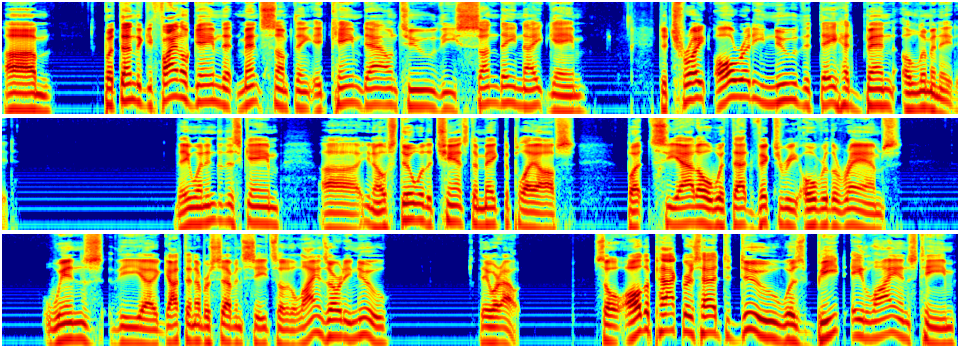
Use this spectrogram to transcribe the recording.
Um, but then the final game that meant something, it came down to the Sunday night game. Detroit already knew that they had been eliminated. They went into this game, uh, you know, still with a chance to make the playoffs, but Seattle, with that victory over the Rams, wins the uh, got the number seven seed. So the Lions already knew they were out. So all the Packers had to do was beat a Lions team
